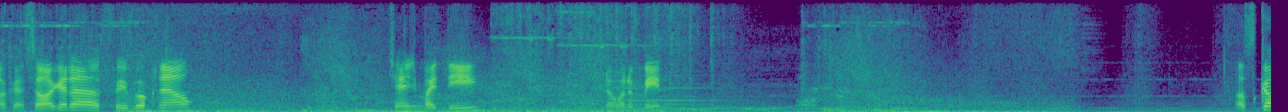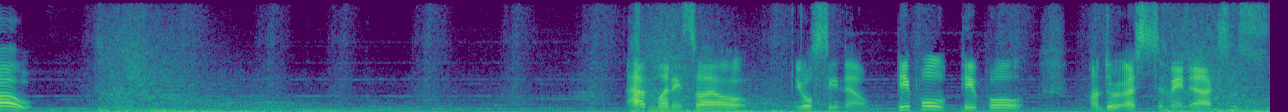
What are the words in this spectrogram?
Okay, so I get a free book now. Change my D. Know what I mean? Let's go! Have money, so I'll, you'll see now. People, people underestimate axes.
